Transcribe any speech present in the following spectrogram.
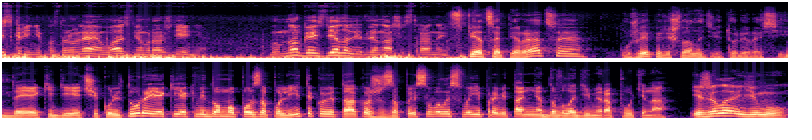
Искренне поздравляем вас с днем рождения. Вы многое сделали для нашей страны. Спецоперация уже перешла на территорию России. Деякі діячі культури, які, як відомо, поза політикою, також записували свої привітання до Владіміра Путіна. И желаю ему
